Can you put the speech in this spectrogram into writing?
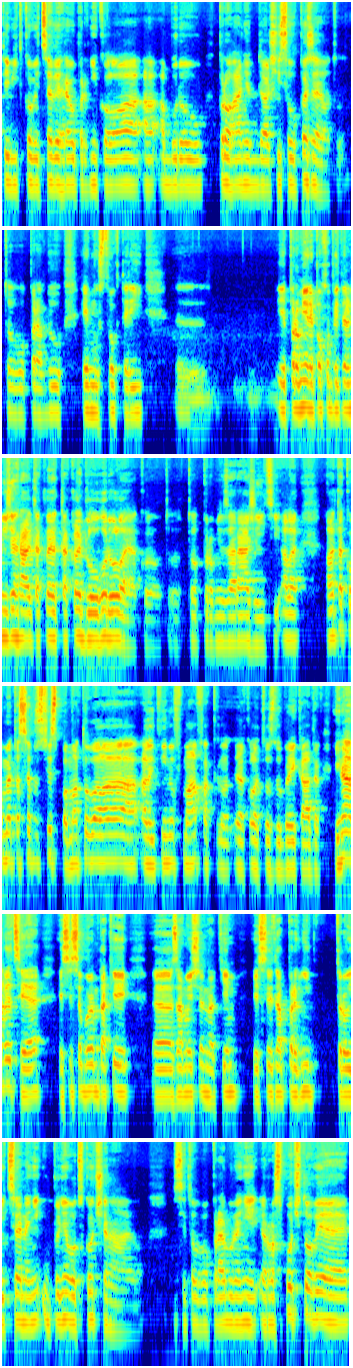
ty Vítkovice vyhrajou první kolo a, a, a budou prohánět další soupeře. Jo. To, to opravdu je mužstvo, který eh, je pro mě nepochopitelný, že hráli takhle, takhle dlouho dole, jako to, to pro mě zarážející, ale, ale ta kometa se prostě zpamatovala a Litvínov má fakt jako letos dobrý kádr. Jiná věc je, jestli se budeme taky e, zamýšlet nad tím, jestli ta první trojice není úplně odskočená, jo. jestli to opravdu není rozpočtově,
